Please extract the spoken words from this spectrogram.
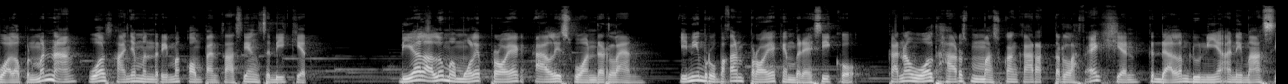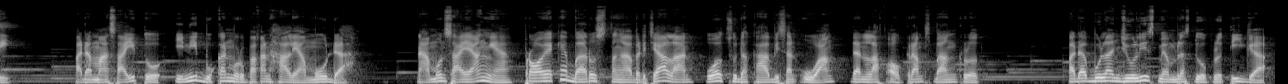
walaupun menang, Walt hanya menerima kompensasi yang sedikit. Dia lalu memulai proyek Alice Wonderland. Ini merupakan proyek yang beresiko, karena Walt harus memasukkan karakter live action ke dalam dunia animasi. Pada masa itu, ini bukan merupakan hal yang mudah. Namun sayangnya, proyeknya baru setengah berjalan, Walt sudah kehabisan uang dan Love Ograms bangkrut. Pada bulan Juli 1923,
